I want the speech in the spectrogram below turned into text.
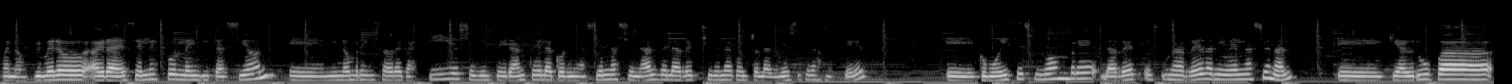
Bueno, primero agradecerles por la invitación. Eh, mi nombre es Isadora Castillo, soy integrante de la Coordinación Nacional de la Red Chilena contra la Violencia de las Mujeres. Como dice su nombre, la red es una red a nivel nacional que agrupa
